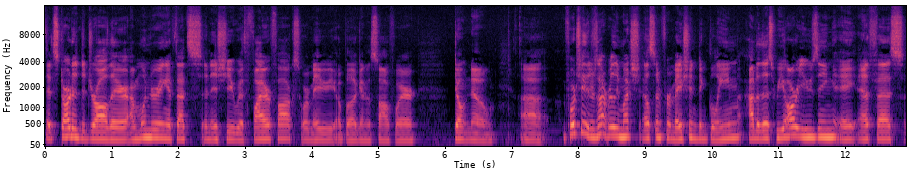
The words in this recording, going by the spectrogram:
It started to draw there. I'm wondering if that's an issue with Firefox or maybe a bug in the software. Don't know. Uh, unfortunately, there's not really much else information to glean out of this. We are using a FS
